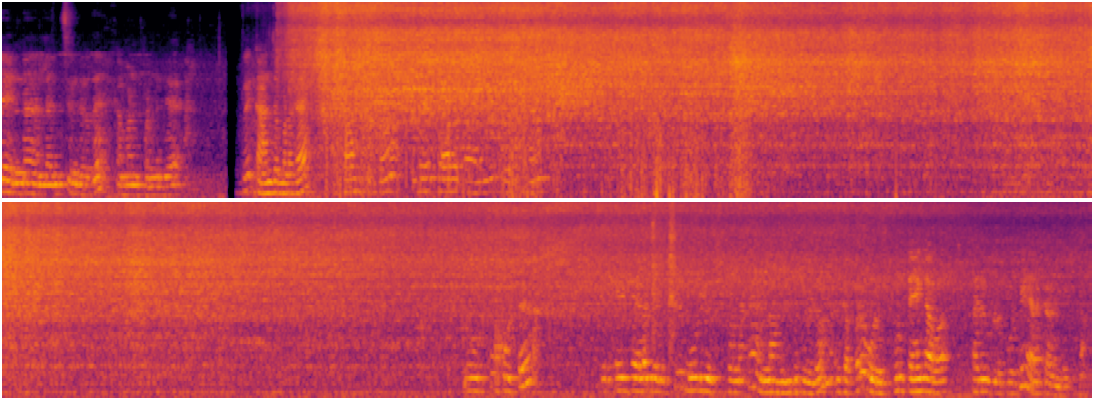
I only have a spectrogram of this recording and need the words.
இடத்துல என்ன லஞ்சுங்கிறத கமெண்ட் பண்ணுங்கள் காஞ்ச மிளகா காமிச்சிட்டோம் இப்போ கேரட் போட்டுட்டோம் உப்பு போட்டு ஒரு வச்சு மூடி வச்சுட்டோம்னாக்கா எல்லாம் வெந்து போயிடும். அதுக்கப்புறம் ஒரு ஸ்பூன் தேங்காவை கருவேப்பிலை போட்டு இறக்க வேண்டியதுதான்.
